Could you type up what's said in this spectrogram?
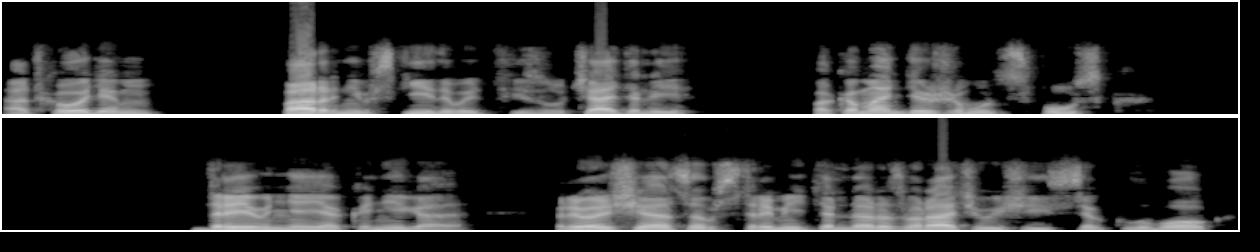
Отходим. Парни вскидывают излучатели. По команде жмут спуск. Древняя книга превращается в стремительно разворачивающийся клубок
